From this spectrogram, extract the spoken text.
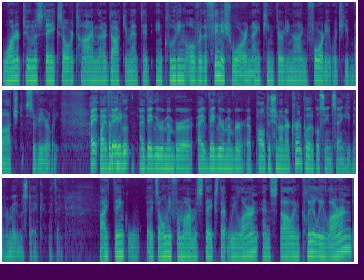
one or two mistakes over time that are documented, including over the Finnish War in 1939 40, which he botched severely. I, I vaguely, big, I vaguely remember. I vaguely remember a politician on our current political scene saying he'd never made a mistake. I think. I think it's only from our mistakes that we learn, and Stalin clearly learned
